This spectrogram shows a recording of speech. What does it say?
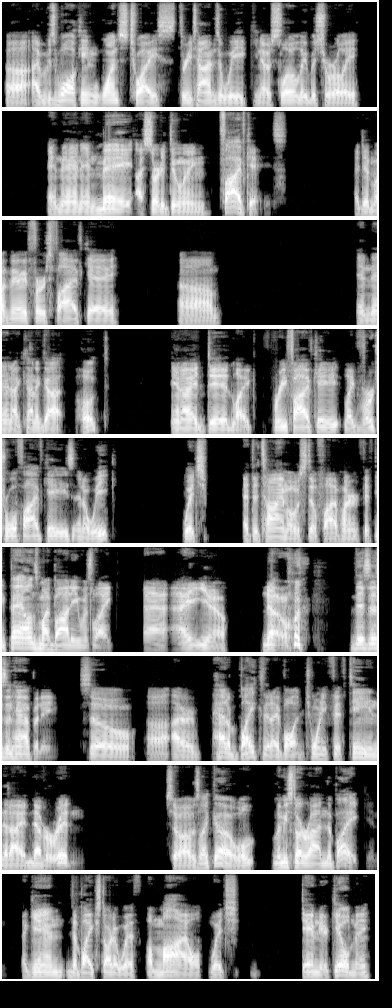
uh, I was walking once, twice, three times a week, you know, slowly but surely. And then in May, I started doing 5Ks. I did my very first 5K. Um, and then I kind of got hooked and I did like three 5K, like virtual 5Ks in a week, which at the time I was still 550 pounds. My body was like, uh, I, you know, no, this isn't happening. So uh, I had a bike that I bought in 2015 that I had never ridden. So I was like, oh, well, let me start riding the bike. And Again, the bike started with a mile, which damn near killed me.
